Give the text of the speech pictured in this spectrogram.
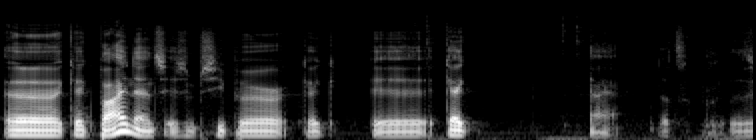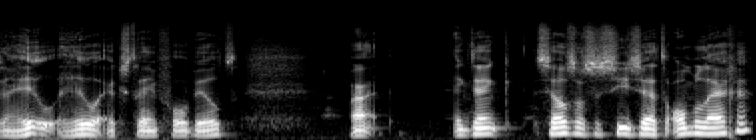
eh, kijk, Binance is in principe, kijk, kijk, nou ja, dat, dat is een heel, heel extreem voorbeeld. Maar ik denk, zelfs als ze CZ omleggen,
